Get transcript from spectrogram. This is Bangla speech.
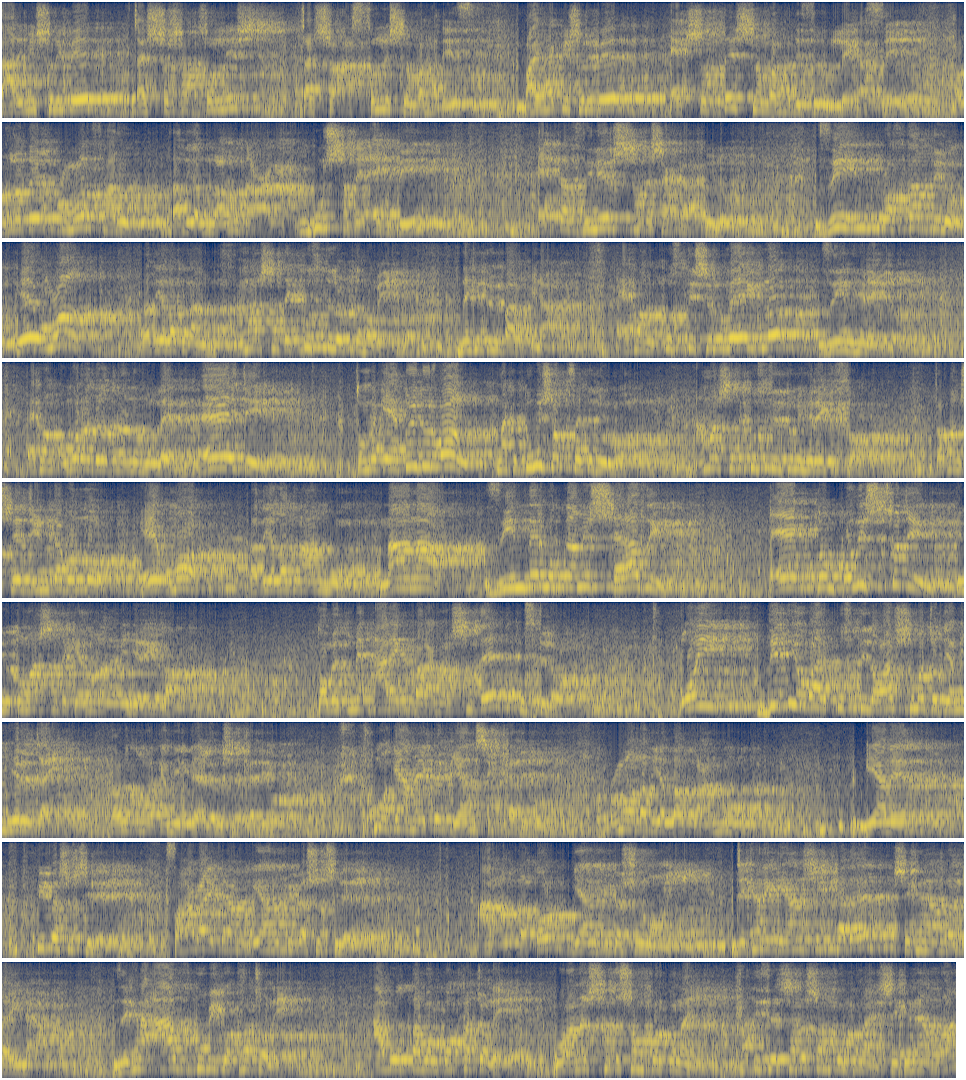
দারিমি শরীফের চারশো সাতচল্লিশ চারশো আটচল্লিশ নম্বর হাদিস। বাইহাকি শরীফের একশো তেইশ নম্বর হাদিসের উল্লেখ আছে হজরতে ওমর ফারুক রাদি আল্লাহ আনহুর সাথে একদিন একটা জিনের সাথে সাক্ষাৎ হইল। জিন প্রস্তাব দিল হে রাদিয়াল্লাহু তাআলা আনহু, আমার সাথে কুস্তি লড়তে হবে। দেখি তুমি পারো কিনা? এখন কুস্তি শুরু হয়ে গেল জিন হেরে গেল। এখন ওমর রাদিয়াল্লাহু বললেন, এই জিন তোমরা কি এতই দুর্বল নাকি তুমি সবচাইতে দুর্বল? আমার সাথে কুস্তি তুমি হেরে গেছো। তখন সে জিনটা বলল, হে ওমর রাদিয়াল্লাহু তাআলা আনহু, না না, জিনদের মধ্যে আমি সেরা জিন, একদম বলিষ্ঠ জিন, কিন্তু তোমার সাথে কেন জানি আমি হেরে গেলাম? তবে তুমি আরেকবার আমার সাথে কুস্তি লড়ো। ওই দ্বিতীয়বার কুস্তি লড়ার সময় যদি আমি হেরে যাই, তাহলে তোমাকে আমি একটা এলেম শিক্ষা দিব। তোমাকে আমি একটা জ্ঞান শিক্ষা দেব। অমর রাদি আল্লাহ আনহু জ্ঞানের পিপাসু ছিলেন। সাহাবাই কেরাম জ্ঞান পিপাসু ছিলেন। আর আমরা তো জ্ঞান পিপাসু নই। যেখানে জ্ঞান শিক্ষা দেয়, সেখানে আমরা যাই না। যেখানে আজগুবি কথা চলে আবল তাবল কথা চলে। কোরআনের সাথে সম্পর্ক নাই, হাদিসের সাথে সম্পর্ক নাই, সেখানে আমরা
